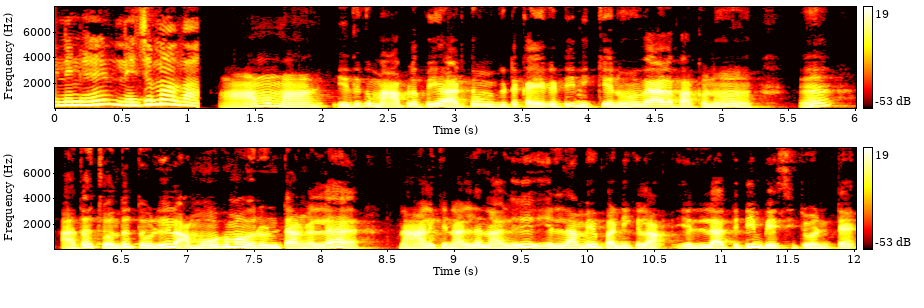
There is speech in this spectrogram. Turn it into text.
என்னங்க நிஜமாவா? ஆமாம்மா. எதுக்கு மாப்பிள்ளை போய் அடுத்தவங்க கிட்ட கையை கட்டி நிற்கணும் வேலை பார்க்கணும்? அதான் சொந்த தொழில் அமோகமாக வரும்ட்டாங்கல்ல. நாளைக்கு நல்ல நாள் எல்லாமே பண்ணிக்கலாம். எல்லாத்திட்டையும் பேசிட்டு வந்துட்டேன்.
